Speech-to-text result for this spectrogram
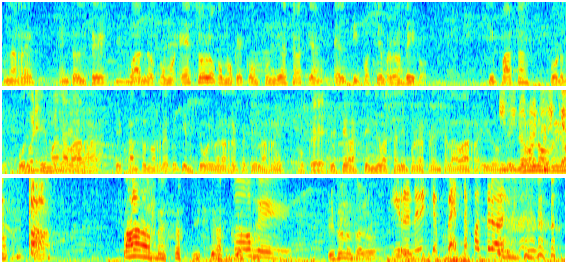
una rep. Entonces, cuando como eso lo como que confundía a Sebastián, el tipo siempre nos dijo, si pasas por, por, encima, de la barra, te canto unos rep y tienes que volver a repetir la rep. Ok. Entonces Sebastián iba a salir por el frente de la barra y donde Y yo lo veo, que, ¡pam! Me lo tira. Coge. Y eso nos salvó. Y René dice que peta para atrás.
